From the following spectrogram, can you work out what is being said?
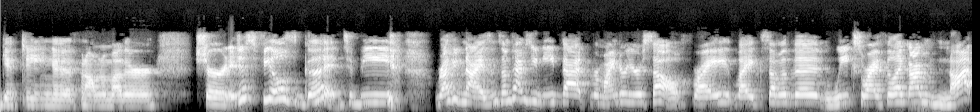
gifting a phenomenal mother shirt. It just feels good to be recognized and sometimes you need that reminder yourself right? Like some of the weeks where i feel like i'm not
